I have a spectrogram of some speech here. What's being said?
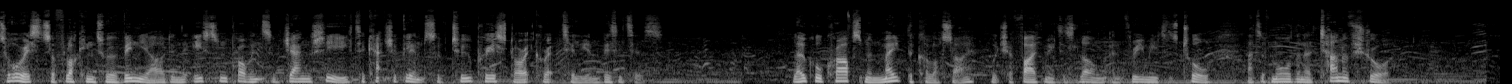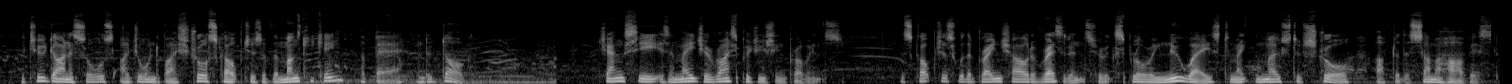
Tourists are flocking to a vineyard in the eastern province of Jiangxi to catch a glimpse of two prehistoric reptilian visitors. Local craftsmen made the colossi, which are 5 metres long and 3 metres tall, out of more than a ton of straw. The two dinosaurs are joined by straw sculptures of the Monkey King, a bear, and a dog. Jiangxi is a major rice producing province. The sculptures were the brainchild of residents who are exploring new ways to make the most of straw after the summer harvest.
